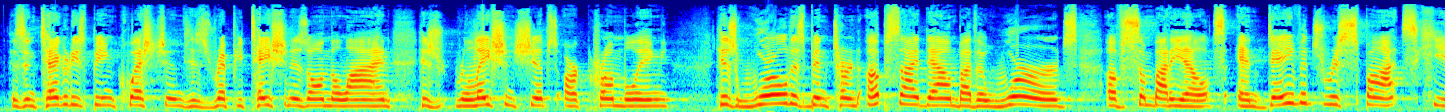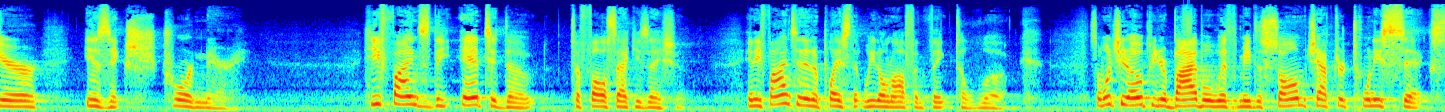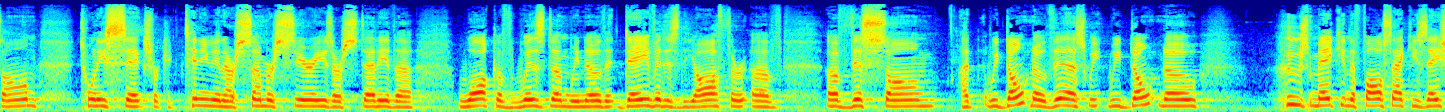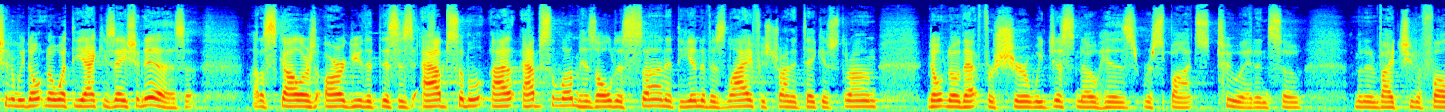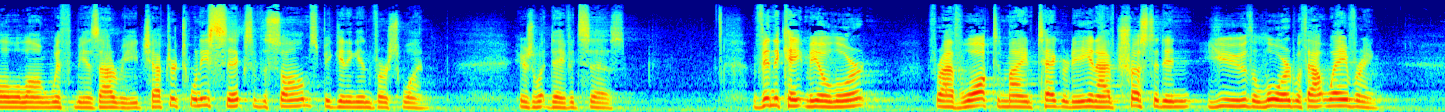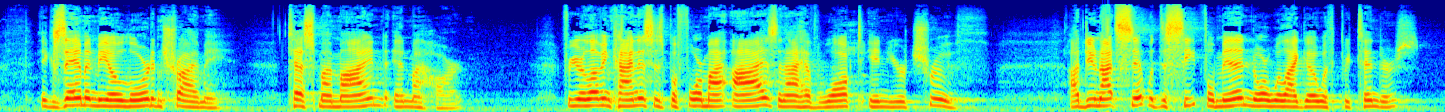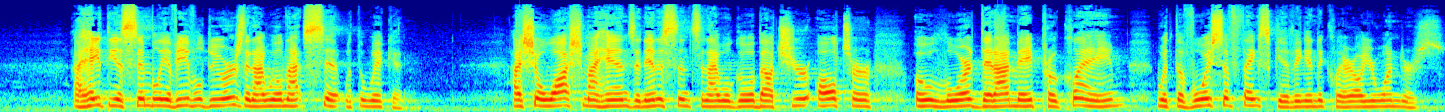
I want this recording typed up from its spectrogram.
His integrity is being questioned. His reputation is on the line. His relationships are crumbling. His world has been turned upside down by the words of somebody else. And David's response here is extraordinary. He finds the antidote to false accusation, and he finds it in a place that we don't often think to look. So I want you to open your Bible with me to Psalm chapter 26. Psalm 26. We're continuing in our summer series, our study the walk of wisdom. We know that David is the author of of this psalm. I, we don't know this. We, we don't know who's making the false accusation, and we don't know what the accusation is. A lot of scholars argue that this is Absalom, his oldest son, at the end of his life, who's trying to take his throne. Don't know that for sure. We just know his response to it. And so I'm going to invite you to follow along with me as I read chapter 26 of the Psalms, beginning in verse 1. Here's what David says Vindicate me, O Lord for I have walked in my integrity, and I have trusted in you, the Lord, without wavering. Examine me, O Lord, and try me. Test my mind and my heart. For your loving kindness is before my eyes, and I have walked in your truth. I do not sit with deceitful men, nor will I go with pretenders. I hate the assembly of evildoers, and I will not sit with the wicked. I shall wash my hands in innocence, and I will go about your altar O Lord, that I may proclaim with the voice of thanksgiving and declare all your wonders.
